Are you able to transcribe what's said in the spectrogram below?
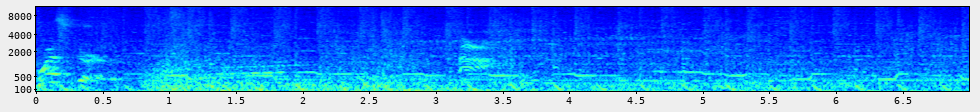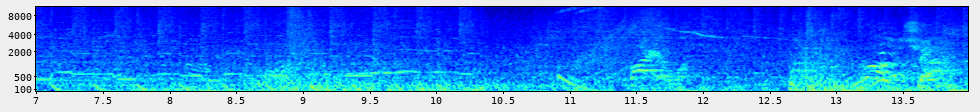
Twister. Ah. Firework. Long shot.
